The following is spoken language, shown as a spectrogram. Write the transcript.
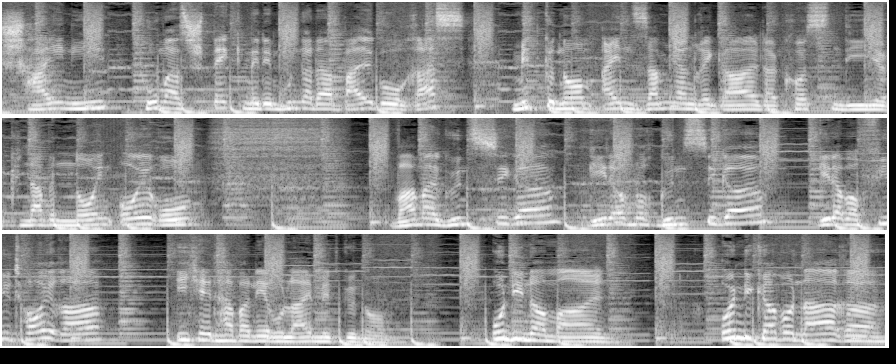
Shiny. Thomas Speck mit dem 100er Balgo Rass mitgenommen. Ein Samyang-Regal, da kosten die hier knappe 9 Euro. War mal günstiger, geht auch noch günstiger, geht aber auch viel teurer. Ich hätte Habanero Lime mitgenommen. Und die normalen. Und die Carbonara.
